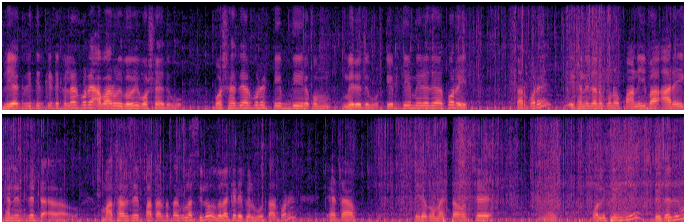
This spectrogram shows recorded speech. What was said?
ভি আকৃতির কেটে ফেলার পরে আবার ওইভাবেই বসায় দেবো। বসায় দেওয়ার পরে টেপ দিয়ে এরকম মেরে দেবো। টেপ দিয়ে মেরে দেওয়ার পরে, তারপরে এখানে যেন কোনো পানি বা, আর এইখানের যে মাথার যে পাতা টাতাগুলো ছিল ওগুলো কেটে ফেলব। তারপরে এটা এরকম একটা হচ্ছে পলিথিন দিয়ে বেঁধে দেবো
